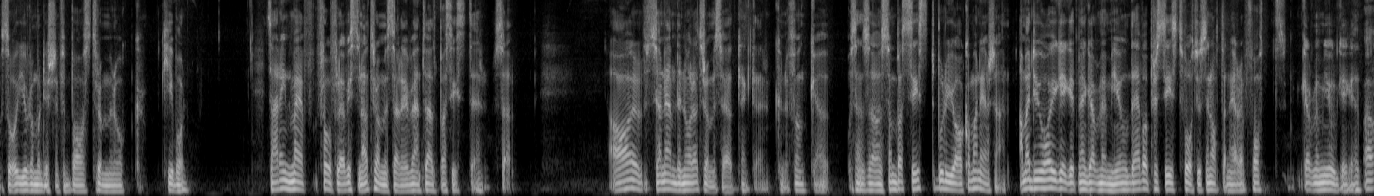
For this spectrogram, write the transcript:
Så gjorde de audition för bas, trummor och keyboard. Så han ringde mig och frågade om jag visste några trummisar eller eventuellt basister. Så Ja, så jag nämnde några trummisar jag tänkte det kunde funka. Och sen så som basist borde jag komma ner, så han. Ja, men du har ju gigget med Government Mule. Det här var precis 2008 när jag hade fått Government Mule-gigget. Ja.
